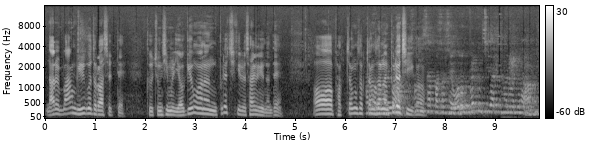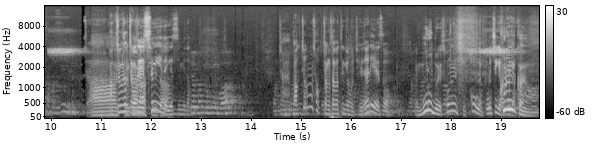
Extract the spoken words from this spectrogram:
나를 막 밀고 들어왔을 때 그 중심을 역용하는 뿌려치기를 사용했는데 어 박정석 장사는 뿌려치기가. 자, 아, 박정석 장사의 나왔습니다. 승이 되겠습니다. 자, 박정석 장사 같은 경우 제자리에서 그냥 무릎을 손을 짚고 그냥 뿌리치기. 그러니까요.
